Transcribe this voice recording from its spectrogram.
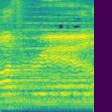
A thrill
